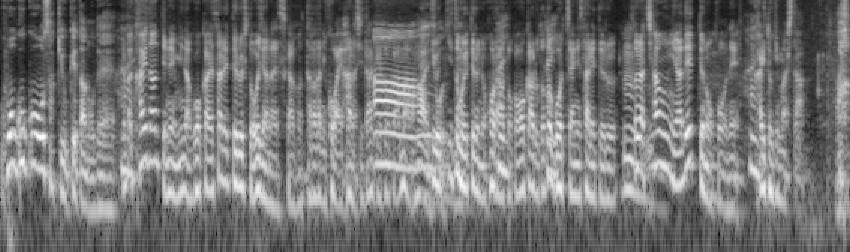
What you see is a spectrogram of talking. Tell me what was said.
報告をさっき受けたので、やっぱり怪談ってね、みんな誤解されてる人多いじゃないですか。ただ単に怖い話だけとか、まあ、はいね。いつも言ってるようにホラーとかオカルトとごっちゃにされてる。それはちゃうんやでっていうのをこうね、はい。書いときました。あ、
